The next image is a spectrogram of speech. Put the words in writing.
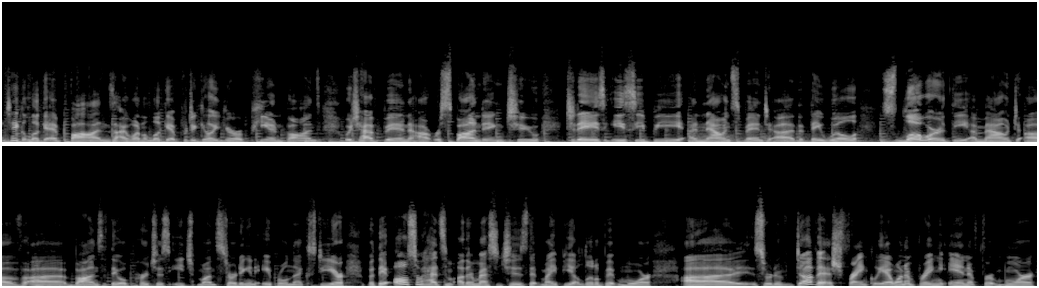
To take a look at bonds. I want to look at particularly European bonds, which have been uh, responding to today's ECB announcement uh, that they will lower the amount of uh, bonds that they will purchase each month starting in April next year. But they also had some other messages that might be a little bit more uh, sort of dovish, frankly. I want to bring in for more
